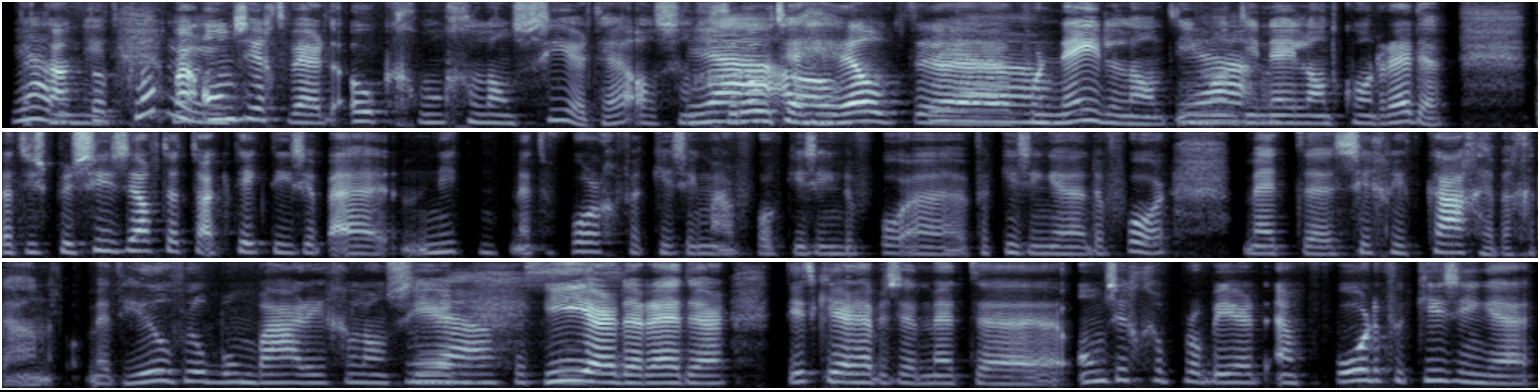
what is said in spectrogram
Ja, kan dat, niet. dat klopt Maar niet. Omzicht werd ook gewoon gelanceerd hè, als een Ja, grote held eh, voor Nederland. Iemand die Nederland kon redden. Dat is precies dezelfde tactiek die ze bij, niet met de vorige verkiezing, maar voor verkiezing ervoor, verkiezingen ervoor, met Sigrid Kaag hebben gedaan. Met heel veel bombardie gelanceerd. ja. Hier de redder. Dit keer hebben ze het met omzicht geprobeerd. En voor de verkiezingen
